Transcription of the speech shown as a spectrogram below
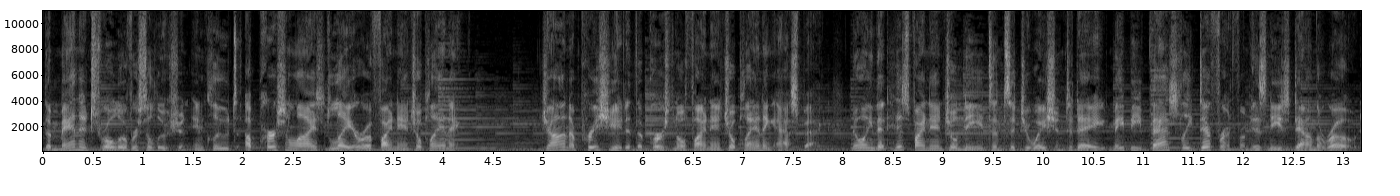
the managed rollover solution includes a personalized layer of financial planning. John appreciated the personal financial planning aspect, knowing that his financial needs and situation today may be vastly different from his needs down the road.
